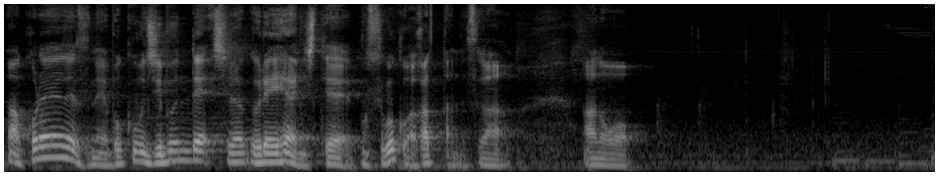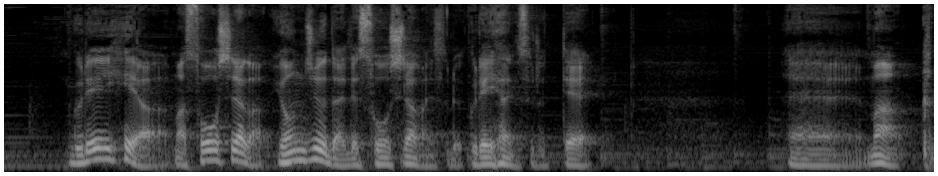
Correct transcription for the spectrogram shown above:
まあ、これですね僕も自分で白グレーヘアにしてもうすごく分かったんですがあのグレーヘア、まあ、総白髪40代で総白髪にするグレーヘアにするって、えー、まあ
